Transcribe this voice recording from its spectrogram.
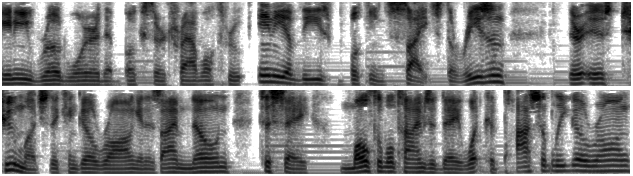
any road warrior that books their travel through any of these booking sites. The reason there is too much that can go wrong. And as I'm known to say multiple times a day, what could possibly go wrong?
